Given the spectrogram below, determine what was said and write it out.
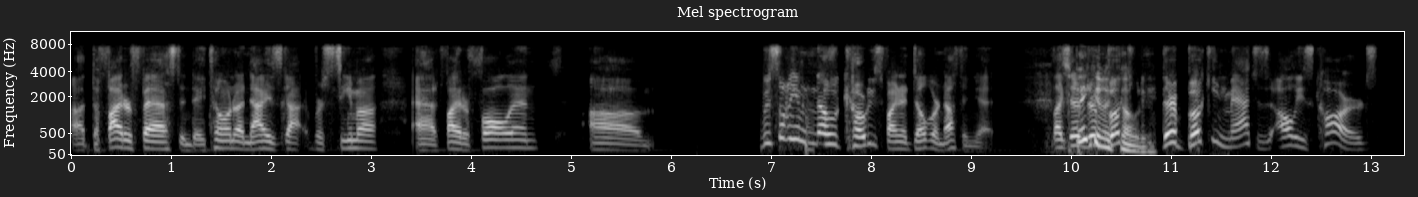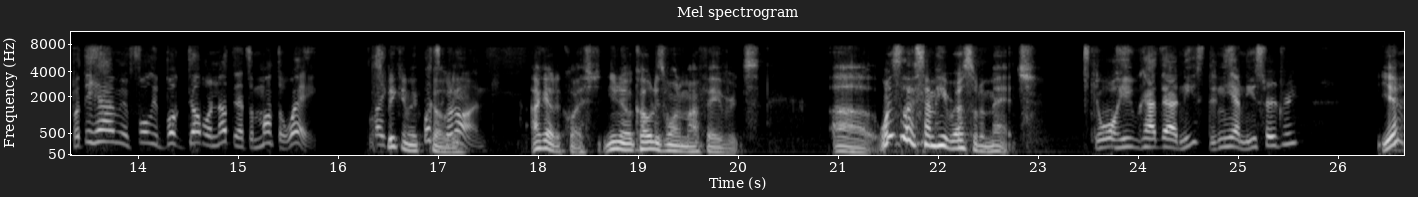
at the Fyter Fest in Daytona. Now he's got Versima at Fighter Fallen. Um, we still don't even know who Cody's fighting at Double or Nothing yet. Like they're, Speaking they're, of book- Cody, they're booking matches, all these cards, but they haven't even fully booked Double or Nothing. That's a month away. Like, speaking of what's Cody, going on? I got a question. You know, Cody's one of my favorites. Uh, when's the last time he wrestled a match? Well, he had that knee. Didn't he have knee surgery? Yeah,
